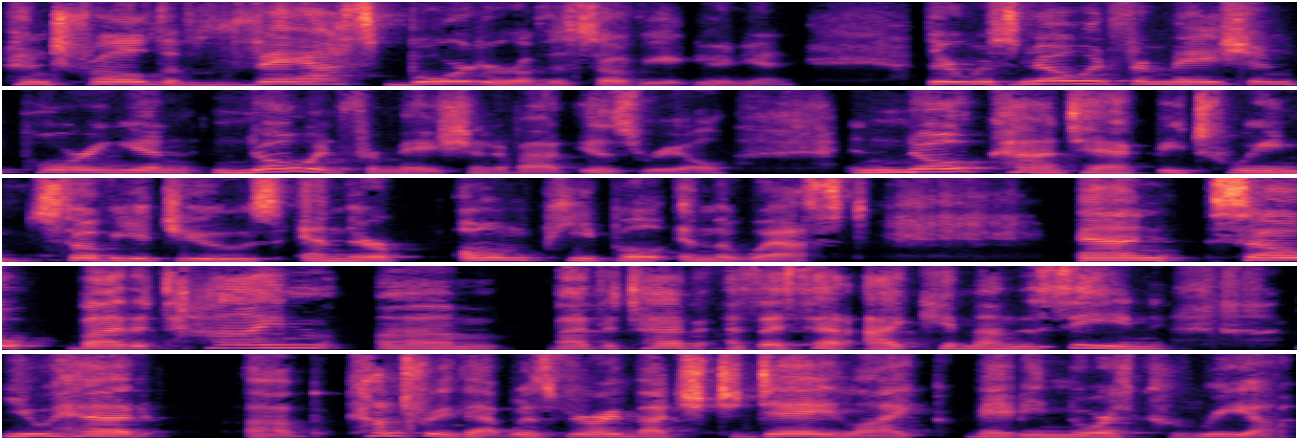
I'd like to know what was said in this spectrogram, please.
controlled the vast border of the Soviet Union. There was no information pouring in, no information about Israel, no contact between Soviet Jews and their own people in the West. And so by the time, um, by the time, as I said, I came on the scene, you had a country that was very much today like maybe North Korea,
